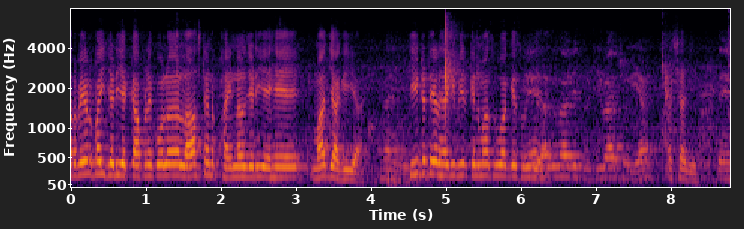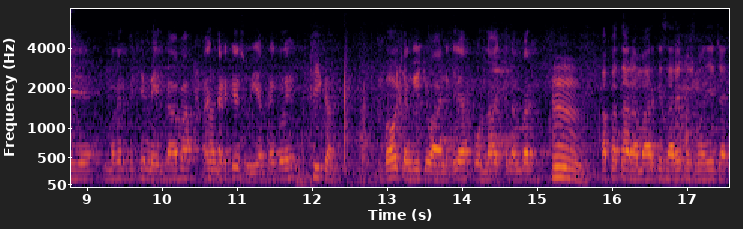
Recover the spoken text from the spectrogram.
ਹਰਵੇਲ ਬਾਈ ਜਿਹੜੀ ਇੱਕ ਆਪਣੇ ਕੋਲ ਲਾਸਟ ਐਂਡ ਫਾਈਨਲ ਜਿਹੜੀ ਇਹ ਮੱਝ ਆ ਗਈ ਆ ਹਾਂਜੀ ਕੀ ਡਿਟੇਲ ਹੈਗੀ ਵੀਰ? ਕਿੰਨਵਾਂ ਸੂਆ ਅੱਗੇ ਸੂਈ ਇਹ ਆ? ਸੰਧੂ ਸਾਹਿਬ ਜੀ ਦੂਜੀ ਵਾਰ ਸੂਈ ਆ। ਅੱਛਾ ਜੀ। ਤੇ ਮਗਰ ਪਿੱਛੇ ਮੇਲ ਕਾਬ ਆ। ਅੱਜ ਤੜਕੇ ਸੂਈ ਆਪਣੇ ਕੋਲੇ। ਠੀਕ ਆ। ਬਹੁਤ ਚੰਗੀ ਚਵਾ ਨਿਕਲਿਆ। ਪੋਲਾ ਇੱਕ ਨੰਬਰ। ਹੂੰ। ਆਪਾਂ ਧਾਰਾ ਮਾਰ ਕੇ ਸਾਰੇ ਪਸ਼ੂਆਂ ਦੀ ਚੈੱਕ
